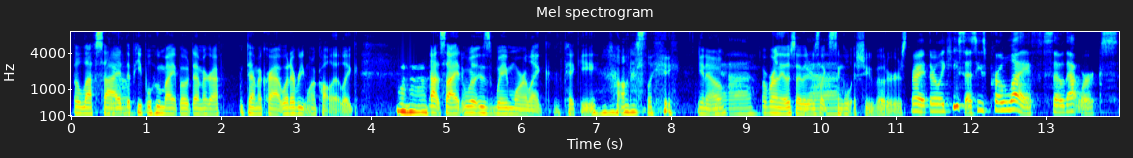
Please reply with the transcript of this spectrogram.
the left side, the people who might vote Democrat, Democrat, whatever you want to call it. Like mm-hmm. that side is way more like picky, honestly. You know, Yeah. over on the other side, they're just like single issue voters. Right. They're like, he says he's pro life, so that works.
